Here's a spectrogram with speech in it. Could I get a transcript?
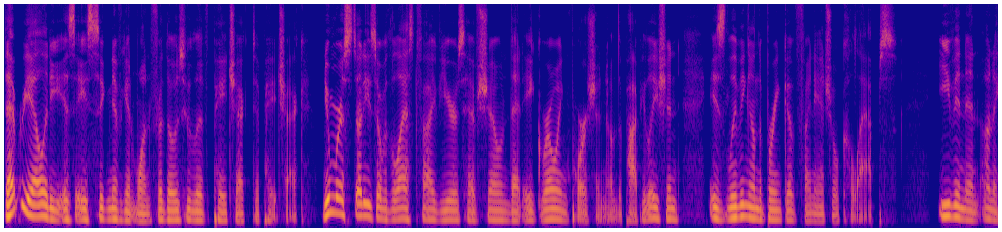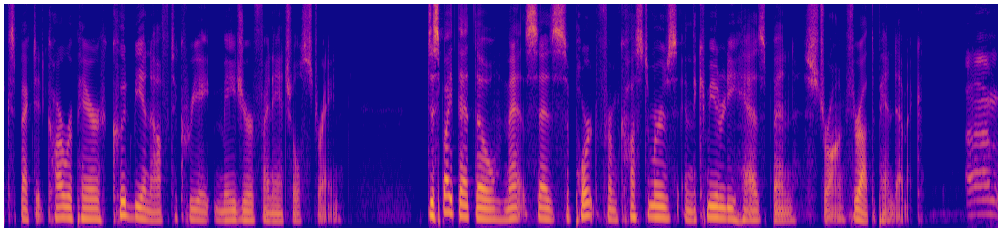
That reality is a significant one for those who live paycheck to paycheck. Numerous studies over the last five years have shown that a growing portion of the population is living on the brink of financial collapse. Even an unexpected car repair could be enough to create major financial strain. Despite that, though, Matt says support from customers and the community has been strong throughout the pandemic. Um,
